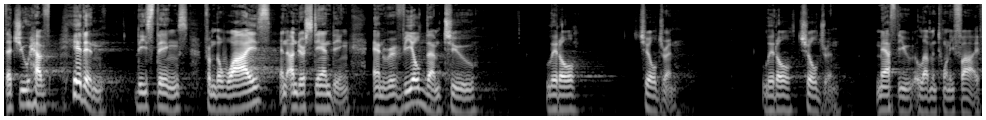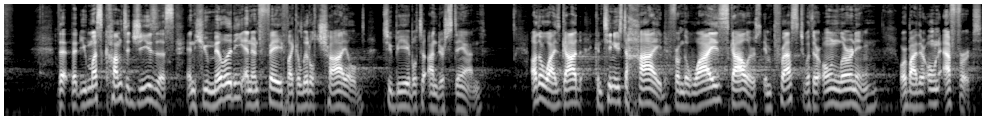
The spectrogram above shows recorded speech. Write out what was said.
that you have hidden these things from the wise and understanding and revealed them to little children. Little children. Matthew 11, 25 that, that you must come to Jesus in humility and in faith like a little child to be able to understand. Otherwise, God continues to hide from the wise scholars impressed with their own learning or by their own effort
